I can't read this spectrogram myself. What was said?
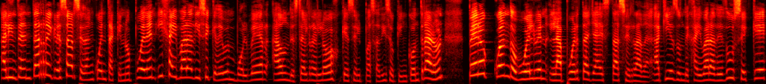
Al intentar regresar se dan cuenta que no pueden y Jaibara dice que deben volver a donde está el reloj, que es el pasadizo que encontraron, pero cuando vuelven la puerta ya está cerrada. Aquí es donde Jaibara deduce que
